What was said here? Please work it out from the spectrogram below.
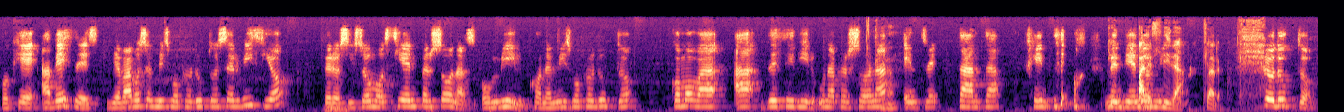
Porque a veces llevamos el mismo producto o servicio, pero si somos 100 personas o 1000 con el mismo producto, ¿cómo va a decidir una persona entre tanta gente vendiendo el mismo claro. producto?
